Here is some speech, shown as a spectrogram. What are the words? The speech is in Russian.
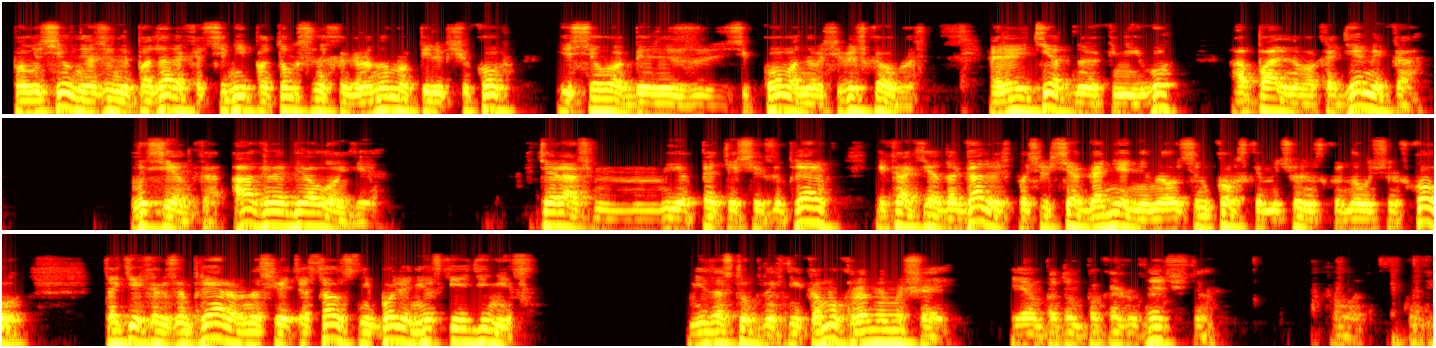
получил неожиданный подарок от семи потомственных агрономов Перепчуков из села Березякова, Новосибирская область. Раритетную книгу опального академика Лысенко «Агробиология». Тираж ее 5000 экземпляров. И, как я догадываюсь, после всех гонений на Лысенковско-Мичуринскую научную школу, таких экземпляров на свете осталось не более нескольких единиц, недоступных никому, кроме мышей. Я вам потом покажу, знаете что? Вот.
